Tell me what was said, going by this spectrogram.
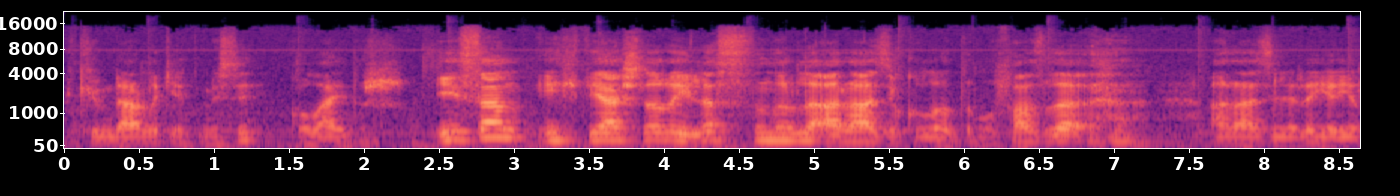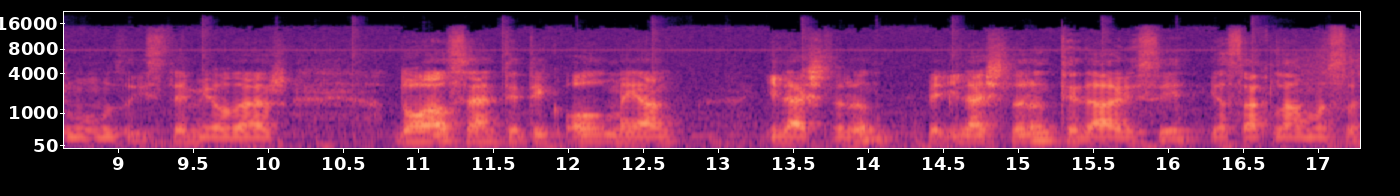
hükümdarlık etmesi kolaydır. İnsan ihtiyaçlarıyla sınırlı arazi kullanımı. Fazla arazilere yayılmamızı istemiyorlar. Doğal sentetik olmayan ilaçların ve ilaçların tedavisi yasaklanması.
